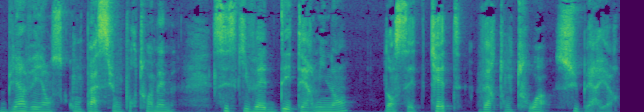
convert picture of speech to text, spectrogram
bienveillance, compassion pour toi-même. C'est ce qui va être déterminant dans cette quête vers ton toi supérieur.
